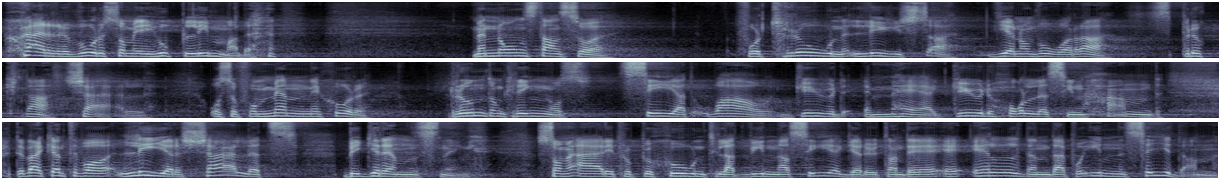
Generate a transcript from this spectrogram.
skärvor som är ihoplimmade. Men någonstans så får tron lysa genom våra spruckna kärl. Och så får människor runt omkring oss se att wow, Gud är med, Gud håller sin hand. Det verkar inte vara lerkärlets begränsning som är i proportion till att vinna seger, utan det är elden där på insidan.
